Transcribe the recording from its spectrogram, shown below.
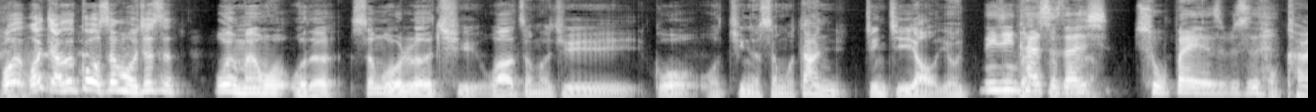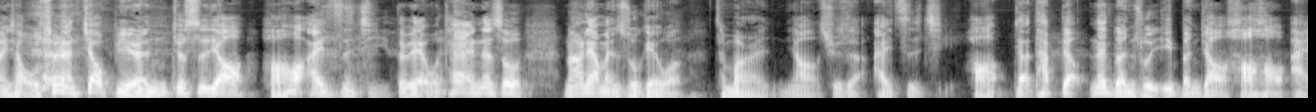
我我讲的过生活就是我有没有我我的生活乐趣，我要怎么去过我今的生活？当然经济要有。你已经开始在储备了，是不是？我开玩笑，我虽然叫别人就是要好好爱自己，对不对？我太太那时候拿两本书给我，陈宝仁，你要学着爱自己。好，他他标那本书一本叫《好好爱》，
